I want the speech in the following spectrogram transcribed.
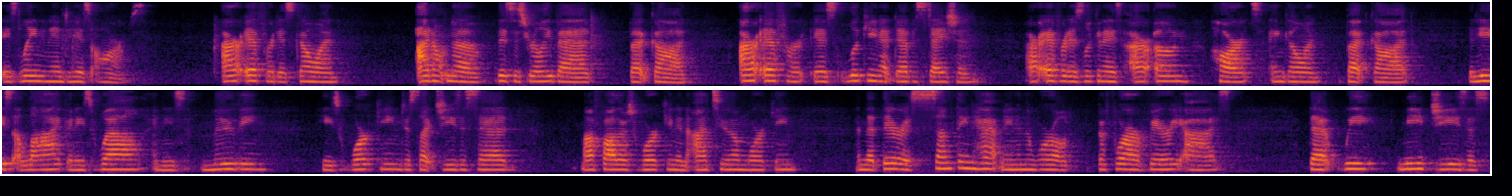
is leaning into his arms. Our effort is going, I don't know, this is really bad, but God. Our effort is looking at devastation. Our effort is looking at our own hearts and going, but God, that He's alive and He's well and He's moving. He's working, just like Jesus said, My Father's working and I too am working. And that there is something happening in the world before our very eyes that we need Jesus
